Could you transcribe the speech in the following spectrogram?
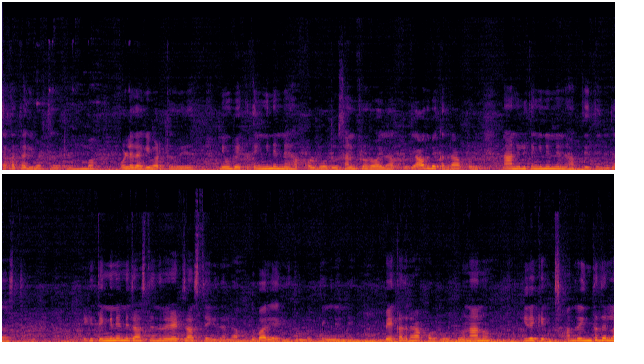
ಸಖತ್ತಾಗಿ ಬರ್ತದೆ, ತುಂಬ ಒಳ್ಳೆಯದಾಗಿ ಬರ್ತದೆ. ನೀವು ಬೇಕು ತೆಂಗಿನೆಣ್ಣೆ ಹಾಕ್ಕೊಳ್ಬೋದು ಸನ್ಫ್ಲವರ್ ಆಯಿಲ್ ಹಾಕ್ಬೋದು, ಯಾವುದು ಬೇಕಾದರೂ ಹಾಕ್ಕೊಳ್ಳಿ. ನಾನಿಲ್ಲಿ ತೆಂಗಿನೆಣ್ಣೆನೇ ಹಾಕ್ತಿದ್ದೇನೆ ಜಾಸ್ತಿ. ಈಗ ತೆಂಗಿನೆಣ್ಣೆ ಜಾಸ್ತಿ ಅಂದರೆ ರೇಟ್ ಜಾಸ್ತಿ ಆಗಿದೆ ಅಲ್ಲ, ದುಬಾರಿ ಆಗಿದೆ ತುಂಬ ತೆಂಗಿನೆಣ್ಣೆ. ಬೇಕಾದರೆ ಹಾಕ್ಕೊಳ್ಬೋದು. ನಾನು ಇದಕ್ಕೆ, ಅಂದರೆ ಇಂಥದ್ದೆಲ್ಲ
